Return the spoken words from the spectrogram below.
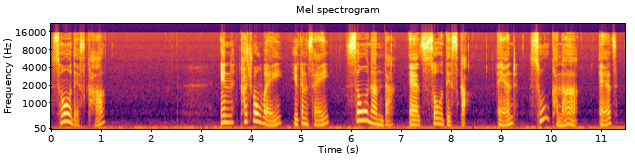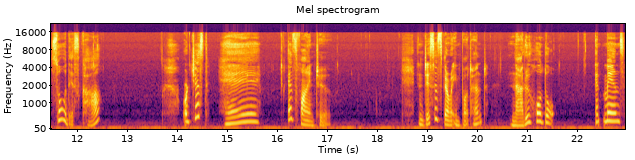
そうですか In casual way, you can say そうなんだ as そうですか and そうかな as そうですか or just へえ is fine too. And this is very important. なるほど It means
